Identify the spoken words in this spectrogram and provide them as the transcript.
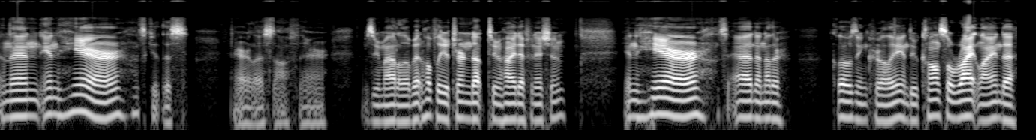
And then in here, let's get this error list off there. Zoom out a little bit. Hopefully you're turned up to high definition. In here, let's add another closing curly and do console write line to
